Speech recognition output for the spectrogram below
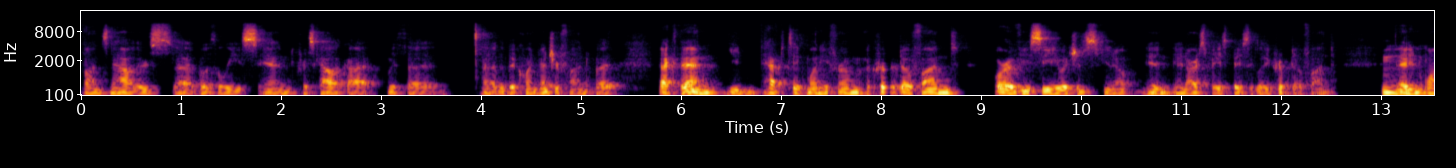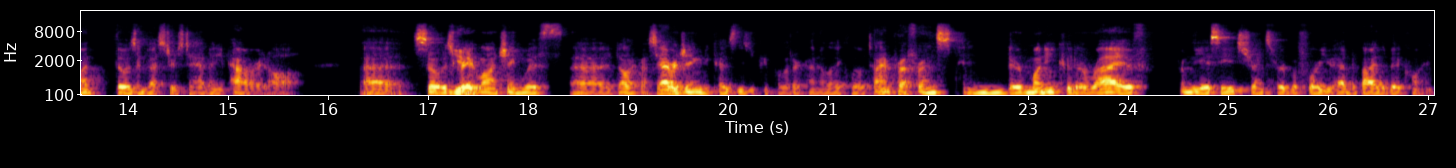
funds now. There's uh, both elise and chris calicott with uh, uh, the bitcoin venture fund but back then you'd have to take money from a crypto fund or a VC, which is, you know, in, in our space, basically a crypto fund. Mm. And I didn't want those investors to have any power at all. Uh, so it was yeah. great launching with uh, dollar cost averaging because these are people that are kind of like low time preference and their money could arrive from the ACH transfer before you had to buy the Bitcoin.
